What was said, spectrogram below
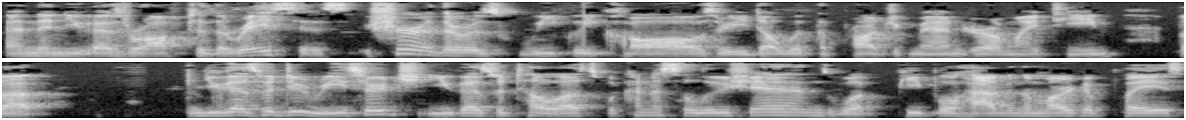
And then you guys were off to the races. Sure, there was weekly calls or you dealt with the project manager on my team, but you guys would do research. You guys would tell us what kind of solutions, what people have in the marketplace,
